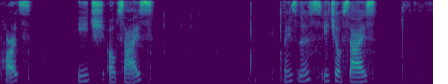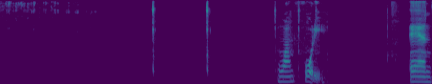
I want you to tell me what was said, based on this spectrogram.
parts, each of size is this each of size. One forty. And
